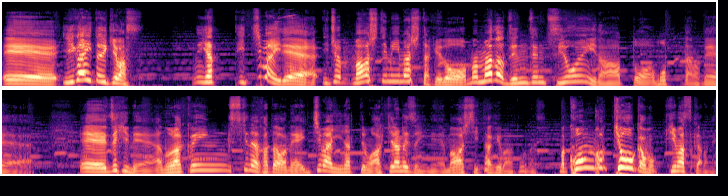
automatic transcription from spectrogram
えー、意外といけますや1枚で一応回してみましたけど、まあ、まだ全然強いなとは思ったのでえー、ぜひね、あの、楽園好きな方はね、1枚になっても諦めずにね、回していただければなと思います。まあ、今後強化も来ますからね。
